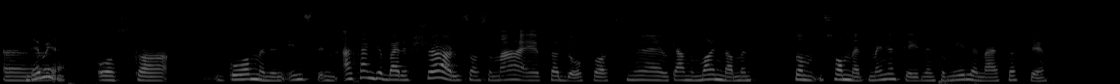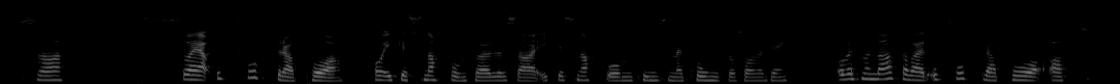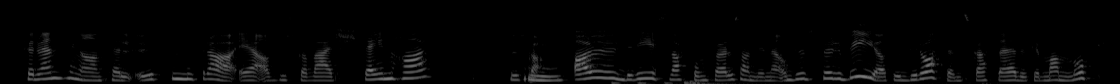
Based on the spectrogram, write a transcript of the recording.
eh, Det blir det. å skal gå med den innstillingen. Jeg tenker bare sjøl, sånn som jeg er født og oppvokst Nå er jo ikke jeg noen mann, da, men sånn som et menneske i den familien jeg er født i, så, så er jeg oppfostra på å ikke snakke om følelser, ikke snakke om ting som er tungt og sånne ting. Og hvis man da skal være oppfostra på at forventningene til utenfra er at du skal være steinhard, du skal Mm. aldri snakke om følelsene dine, og Gud forby at du gråter en skatt, da er du ikke mann nok.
